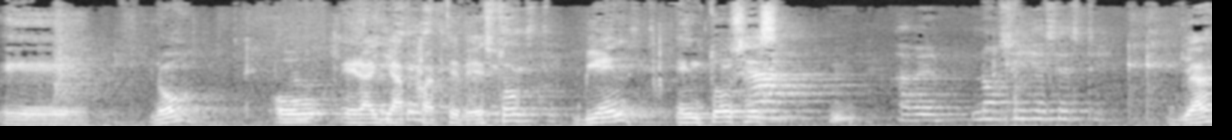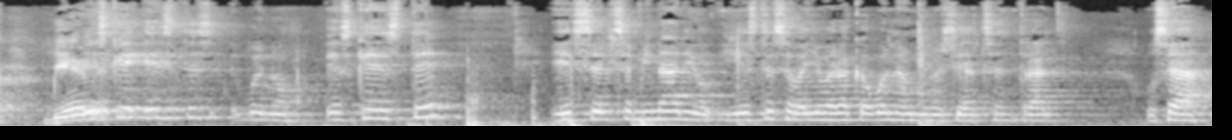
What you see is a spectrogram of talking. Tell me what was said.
eh, ¿no? ¿O era ya este, parte de esto? Este. Bien, entonces... Ah, a ver, no, sí, es este. ¿Ya? Bien. Es que este, es, bueno, es que este es el seminario y este se va a llevar a cabo en la Universidad Central. O sea,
